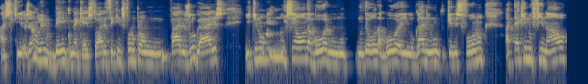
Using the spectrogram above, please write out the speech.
acho que eu já não lembro bem como é que é a história, sei que eles foram para um, vários lugares e que não, não tinha onda boa, não, não deu onda boa em lugar nenhum que eles foram, até que no final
